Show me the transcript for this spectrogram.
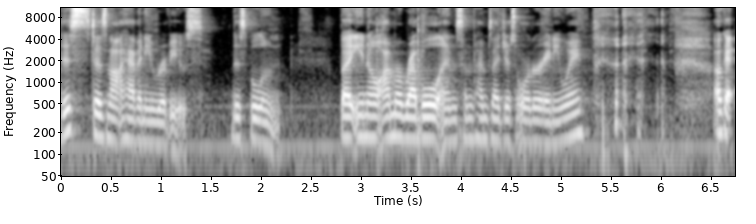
This does not have any reviews, this balloon. But you know, I'm a rebel and sometimes I just order anyway. okay,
